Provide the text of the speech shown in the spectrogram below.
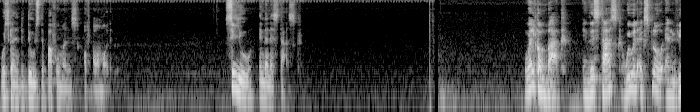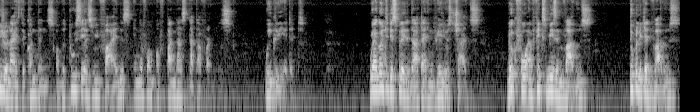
which can reduce the performance of our model. See you in the next task. Welcome back. In this task, we will explore and visualize the contents of the two CSV files in the form of pandas data frames we created. We are going to display the data in various charts, look for and fix missing values, duplicate values,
